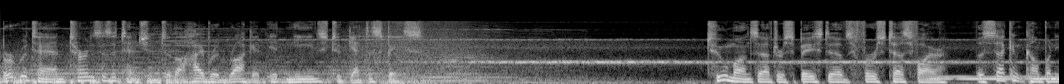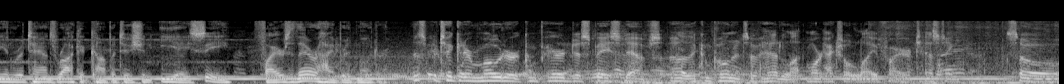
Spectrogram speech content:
Burt Rutan turns his attention to the hybrid rocket it needs to get to space. Two months after SpaceDev's first test fire, the second company in Rutan's rocket competition, EAC, fires their hybrid motor. This particular motor, compared to SpaceDev's, uh, the components have had a lot more actual live fire testing. So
